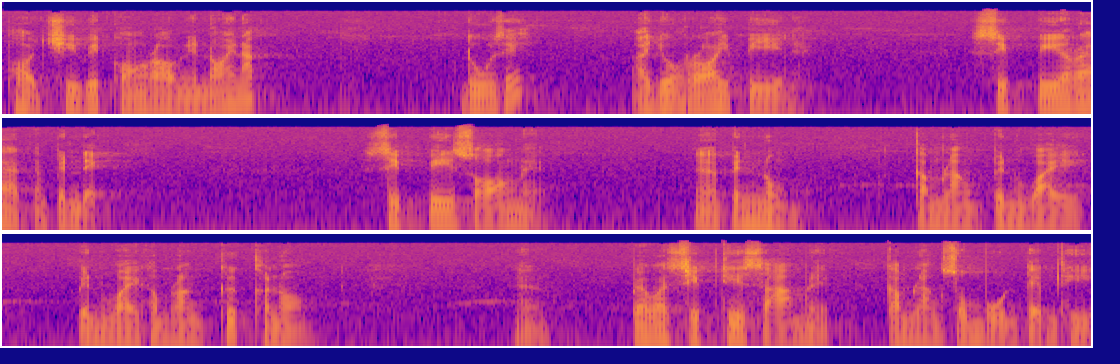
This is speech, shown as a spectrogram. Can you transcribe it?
เพราะชีวิตของเราเนี่ยน้อยนัก ดูสิอายุร้อยปีเนี่ยสิบปีแรกเป็นเด็กสิบปีสองเนี่ยเป็นหนุ่มกำลังเป็นวัย เป็นวัยกำลังคึกขนอง แปลว่าสิบที่สามเนี่ยกำลังสมบูรณ์เต็มที่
